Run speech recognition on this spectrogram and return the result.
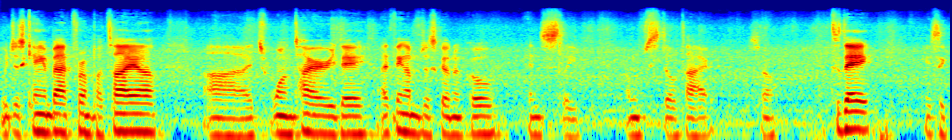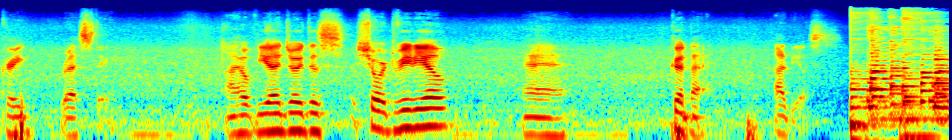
We just came back from Pattaya. Uh, it's one tired day. I think I'm just gonna go and sleep. I'm still tired. So today is a great rest day. I hope you enjoyed this short video and good night. Adios. Thank you.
